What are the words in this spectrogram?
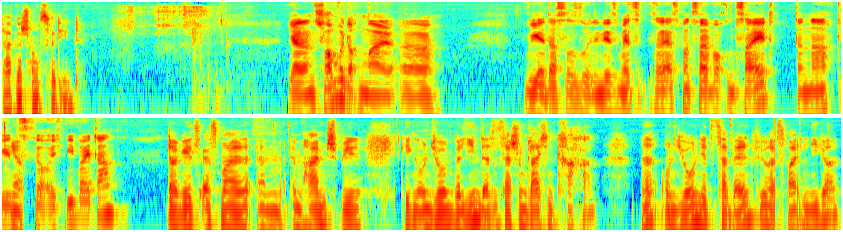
hat eine Chance verdient. Ja, dann schauen wir doch mal, äh, wie er das so in den nächsten. Jetzt hat er erstmal zwei Wochen Zeit. Danach geht es ja. für euch wie weiter? Da geht es erstmal ähm, im Heimspiel gegen Union Berlin. Das ist ja schon gleich ein Kracher. Ne? Union jetzt Tabellenführer der zweiten Liga.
